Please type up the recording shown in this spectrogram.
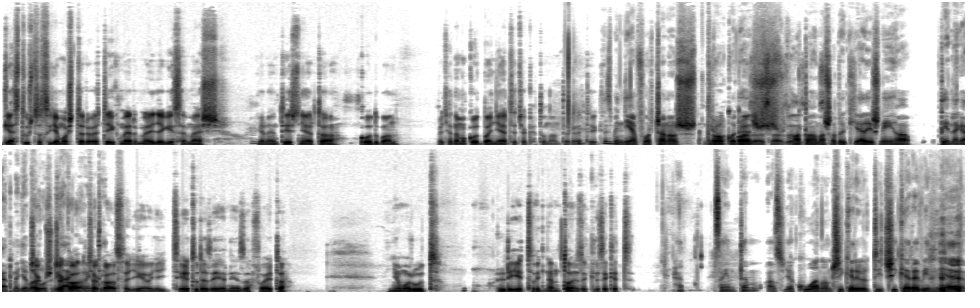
gesztust, azt ugye most törölték, mert, mert egy egészen más jelentést nyert a kódban. Vagy hát nem a kódban nyerte, csak hát onnan törölték. Ez mind ilyen forcsanos trollkodás, azaz, azaz, hatalmasodik el, és néha tényleg átmegy a valós Csak, csak, világba. a, mint csak itt. az, hogy, igen, hogy egy cél tud ez érni ez a fajta nyomorult lét, vagy nem tudom, ezek, ezeket Hát Szerintem az, hogy a QAnon sikerült így sikerre vinnie,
